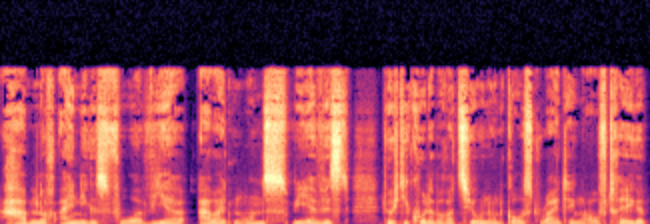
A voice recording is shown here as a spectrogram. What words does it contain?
haben noch einiges vor. Wir arbeiten uns, wie ihr wisst, durch die Kollaboration und Ghostwriting-Aufträge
